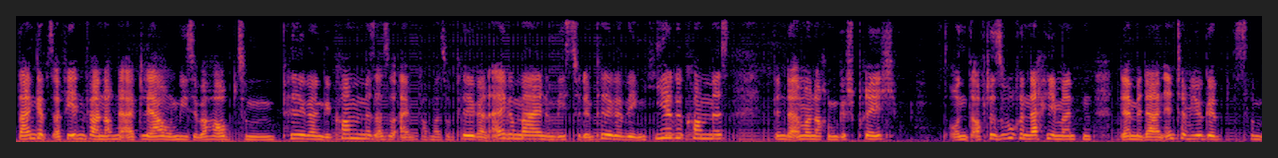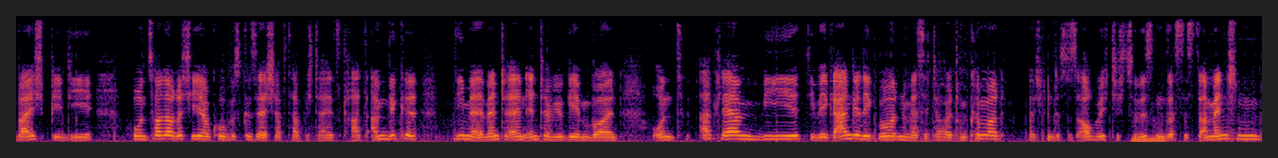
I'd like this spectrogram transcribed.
Dann gibt es auf jeden Fall noch eine Erklärung, wie es überhaupt zum Pilgern gekommen ist. Also einfach mal so Pilgern allgemein und wie es zu den Pilgerwegen hier gekommen ist. Bin da immer noch im Gespräch und auf der Suche nach jemandem, der mir da ein Interview gibt. Zum Beispiel die Hohenzollerische Jakobusgesellschaft habe ich da jetzt gerade am Wickel, die mir eventuell ein Interview geben wollen und erklären, wie die Wege angelegt wurden, wer sich da heute drum kümmert. Weil ich finde, es ist auch wichtig zu mhm. wissen, dass es da Menschen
